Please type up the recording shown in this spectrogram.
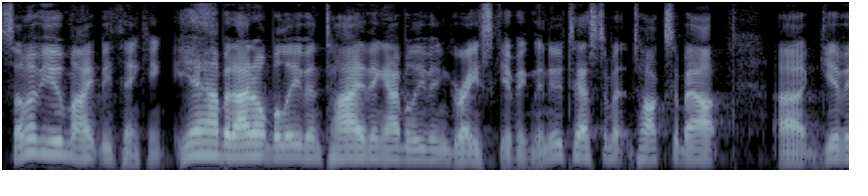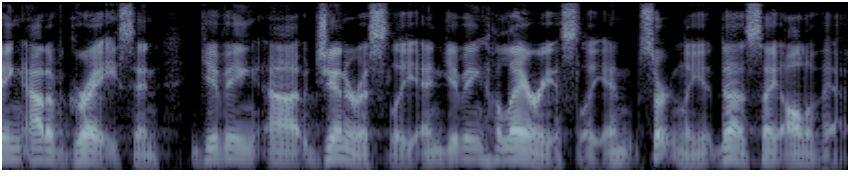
some of you might be thinking, yeah, but I don't believe in tithing, I believe in grace giving. The New Testament talks about uh, giving out of grace and giving uh, generously and giving hilariously, and certainly it does say all of that.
